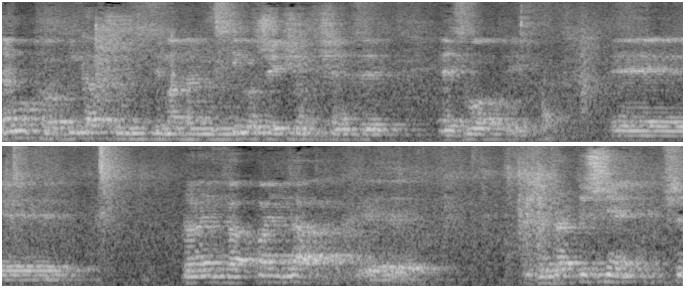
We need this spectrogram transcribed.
Remont chodnika przy ulicy Madalińskiego 60 tysięcy złotych. Yy, Proszę Państwa, powiem tak, yy, że praktycznie przy,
